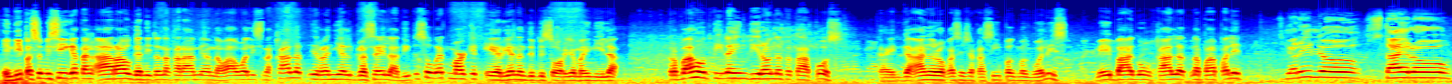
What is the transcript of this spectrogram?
Hindi pa sumisikat ang araw, ganito na karami ang nawawalis na kalat ni Raniel Gracela dito sa wet market area ng Divisoria, Maynila. Trabaho tila hindi raw natatapos. Kahit gaano raw kasi siya kasipag magwalis, may bagong kalat na papalit. Sigarilyo, styro,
